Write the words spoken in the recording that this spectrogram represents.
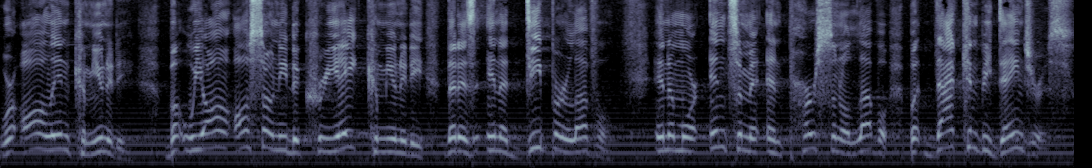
We're all in community. But we all also need to create community that is in a deeper level, in a more intimate and personal level. But that can be dangerous.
